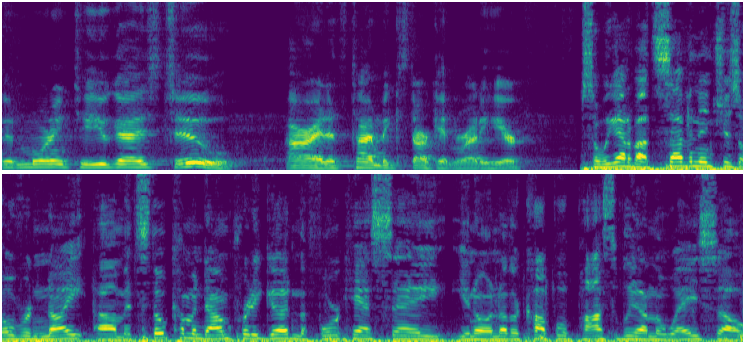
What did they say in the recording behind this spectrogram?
Good morning to you guys too. All right, it's time to start getting ready here. So we got about seven inches overnight. Um, it's still coming down pretty good, and the forecasts say, you know, another couple possibly on the way. So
